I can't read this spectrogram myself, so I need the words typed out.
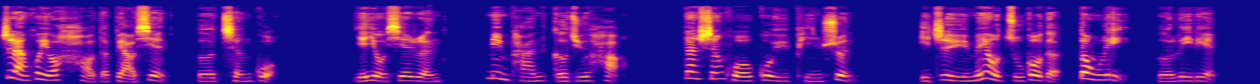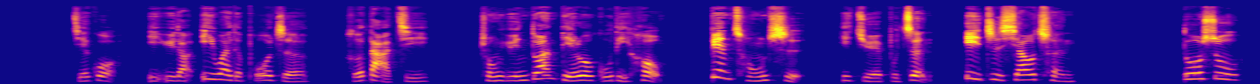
自然会有好的表现和成果。也有些人命盘格局好，但生活过于平顺，以至于没有足够的动力和历练。结果已遇到意外的波折和打击，从云端跌落谷底后，便从此一蹶不振，意志消沉。多数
